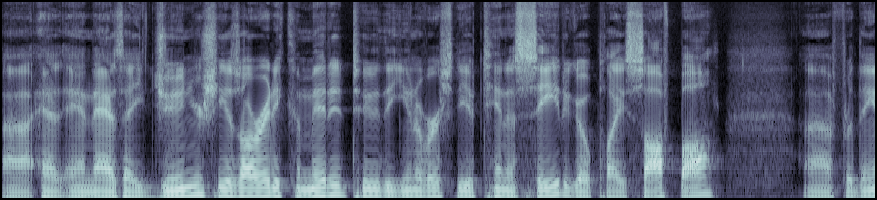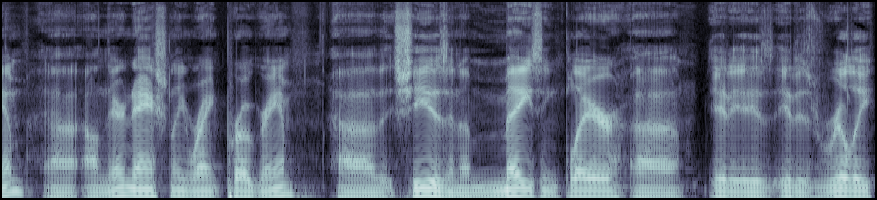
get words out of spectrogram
Uh, and, and as a junior, she is already committed to the University of Tennessee to go play softball uh, for them uh, on their nationally ranked program. Uh, that she is an amazing player. Uh, it is it is really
